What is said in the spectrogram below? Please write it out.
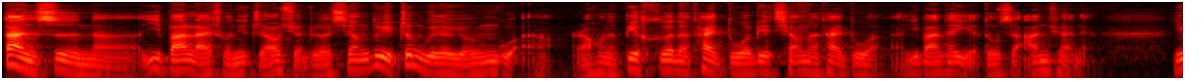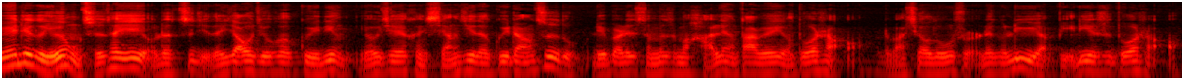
但是呢，一般来说，你只要选择相对正规的游泳馆啊，然后呢，别喝的太多，别呛的太多，一般它也都是安全的。因为这个游泳池它也有着自己的要求和规定，有一些很详细的规章制度，里边的什么什么含量大约有多少，对吧？消毒水这个氯啊比例是多少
